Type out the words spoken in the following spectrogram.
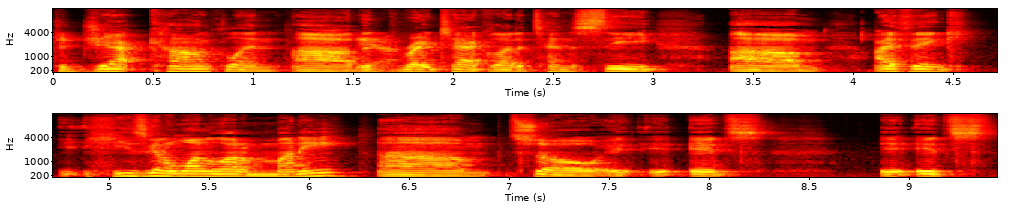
to Jack Conklin, uh, the Yeah. right tackle out of Tennessee. Um, I think he's going to want a lot of money. Um, so it, it, it's it- it's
